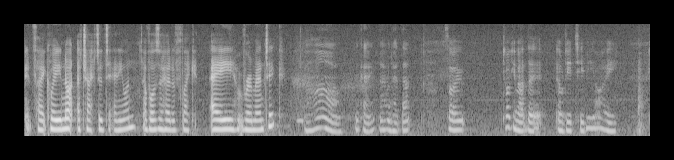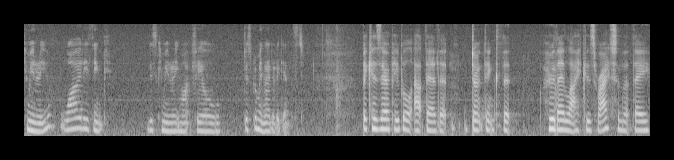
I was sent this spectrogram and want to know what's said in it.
It's like where you're not attracted to anyone. I've also heard of like a romantic. Ah, okay. I haven't heard that. So, talking about the LGBTI community, why do you think this community might feel discriminated against? Because there are people out there that don't think that who they like is right and that they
